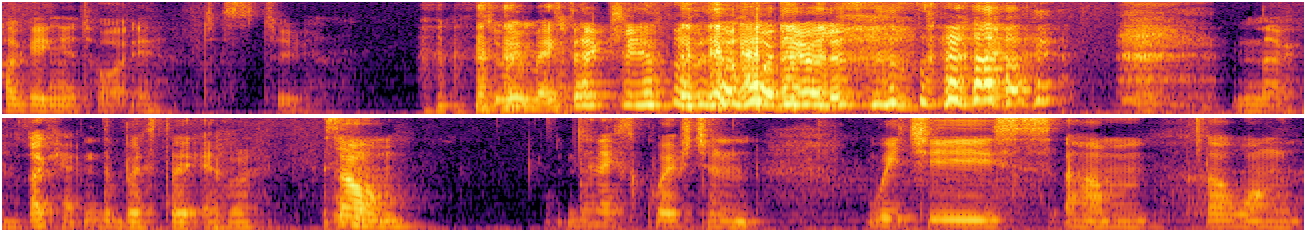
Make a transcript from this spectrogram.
hugging a toy just to. Do we make that clear for the audio listeners? no. Okay. The best way ever. So, Mm. the next question, which is um, how long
